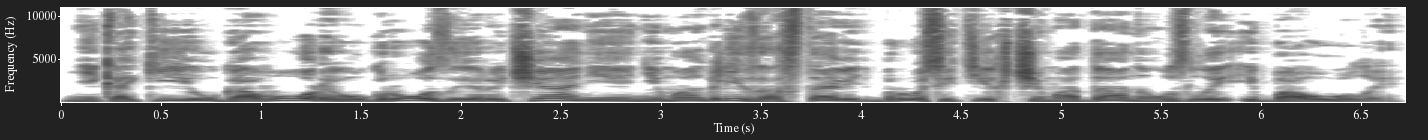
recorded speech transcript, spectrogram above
Никакие уговоры, угрозы и рычания не могли заставить бросить их чемоданы, узлы и баулы.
